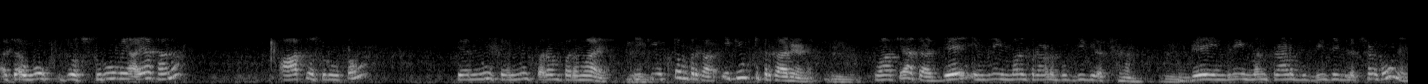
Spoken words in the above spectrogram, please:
अच्छा वो जो शुरू में आया था ना, आत्मस्वरूपम सेनु सेनु परम परमाय। एक युक्तम प्रकार एक युक्त प्रकार वहाँ क्या था? दे इंद्री मन प्राण बुद्धि विलक्षणम। दे इंद्री मन प्राण बुद्धि से विलक्षण कौन है?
